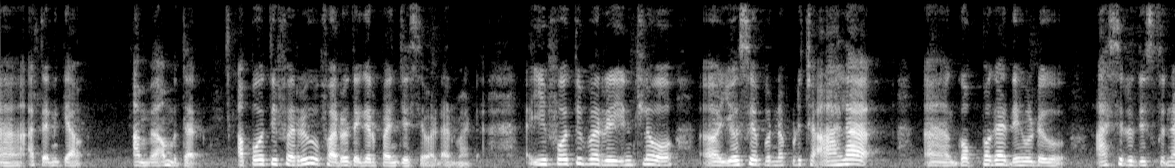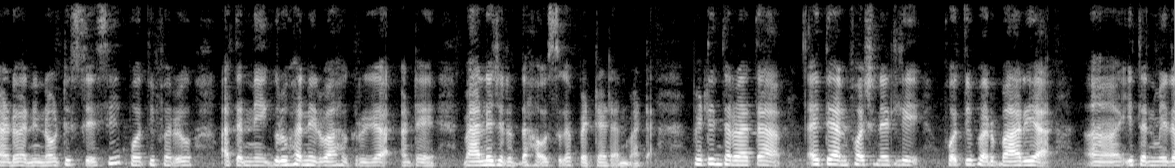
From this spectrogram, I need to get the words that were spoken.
అతనికి అమ్- అమ్ముతారు. ఆ పోతిఫరు ఫరో దగ్గర పనిచేసేవాడు అనమాట ఈ పోతిఫర్ ఇంట్లో యోసేపు ఉన్నప్పుడు చాలా గొప్పగా దేవుడు ఆశీర్వదిస్తున్నాడు అని నోటీస్ చేసి పోతిఫరు అతన్ని గృహ నిర్వాహకుడిగా అంటే మేనేజర్ ఆఫ్ ద హౌస్గా పెట్టాడనమాట. పెట్టిన తర్వాత అయితే అన్ఫార్చునేట్లీ పోతిఫర్ భార్య ఇతని మీద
